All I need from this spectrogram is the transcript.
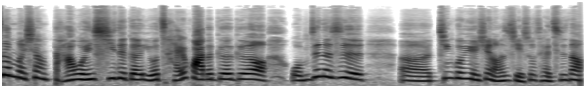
这么像达文西这个有才华的哥哥哦，我们真的是呃，经过岳轩老师解说才知道，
